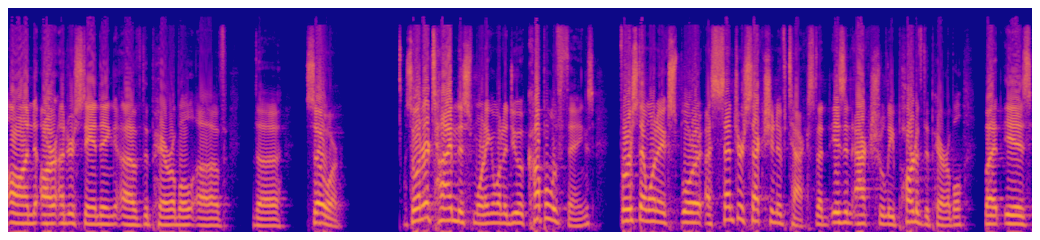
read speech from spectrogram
on our understanding of the parable of the sower. So, in our time this morning, I want to do a couple of things. First, I want to explore a center section of text that isn't actually part of the parable, but is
